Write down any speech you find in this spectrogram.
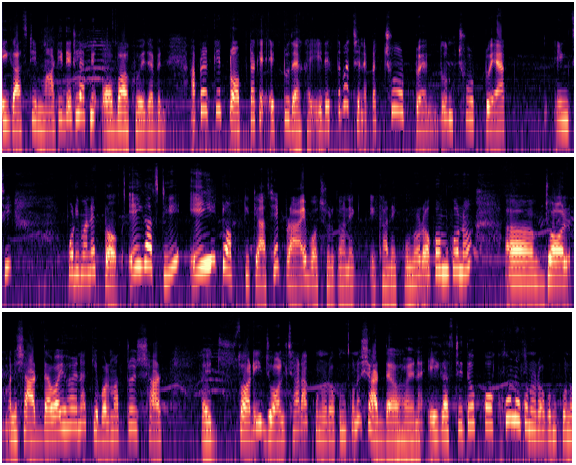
এই গাছটির মাটি দেখলে আপনি অবাক হয়ে যাবেন। আপনাকে টপটাকে একটু দেখাই। এই দেখতে পাচ্ছেন? একটা ছোট্ট, একদম ছোট্ট, এক ইঞ্চি পরিমাণের টব। এই গাছটি, এই টবটিতে আছে প্রায় বছর গানেক এখানে কোনো রকম কোনো জল মানে সার দেওয়াই হয় না। কেবলমাত্র সার সরি, জল ছাড়া কোনো রকম কোনো সার দেওয়া হয় না। এই গাছটিতেও কখনও কোনো রকম কোনো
